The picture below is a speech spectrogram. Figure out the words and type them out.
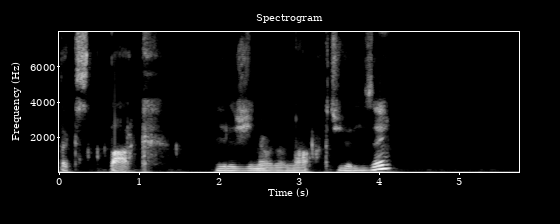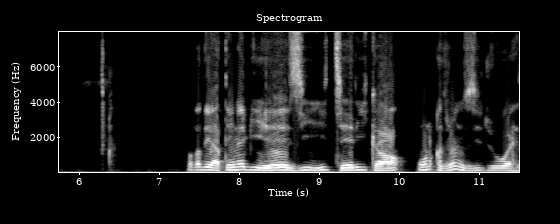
text-dark في جينا ودرنا actualiser فغادي يعطينا بها زيد تاريكة ونقدرو نزيدو واحد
